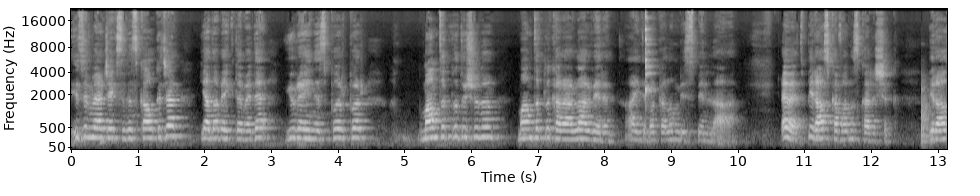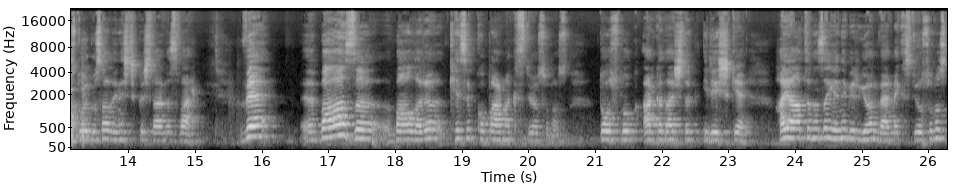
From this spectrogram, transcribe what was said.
izin vereceksiniz kalkacak ya da beklemede yüreğiniz pır pır Mantıklı düşünün, mantıklı kararlar verin. Haydi bakalım bismillah. Evet, biraz kafanız karışık. Biraz duygusal iniş çıkışlarınız var. Ve e, bazı bağları kesip koparmak istiyorsunuz. Dostluk, arkadaşlık, ilişki. Hayatınıza yeni bir yön vermek istiyorsunuz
